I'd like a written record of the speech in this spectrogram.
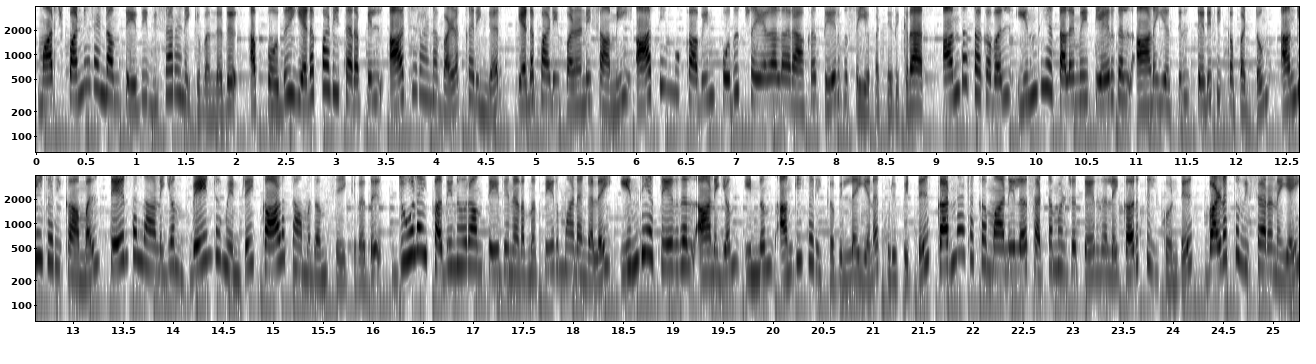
மார்ச் பன்னிரெண்டாம் தேதி விசாரணைக்கு வந்தது. அப்போது எடப்பாடி தரப்பில் ஆஜரான வழக்கறிஞர் எடப்பாடி பழனிசாமி அதிமுகவின் பொதுச் செயலாளராக தேர்வு செய்யப்பட்டிருக்கிறார். அந்த தகவல் இந்திய தலைமை தேர்தல் ஆணையத்தில் தெரிவிக்கப்பட்டும் அங்கீகரிக்காமல் தேர்தல் ஆணையம் வேண்டுமென்றே காலதாமதம் செய்கிறது. ஜூலை பதினோராம் தேதி நடந்த தீர்மானங்களை இந்திய தேர்தல் ஆணையம் இன்னும் அங்கீகரிக்கவில்லை என குறிப்பிட்டு கர்நாடக மாநில சட்டமன்ற தேர்தலை கருத்தில் கொண்டு வழக்கு விசாரணையை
